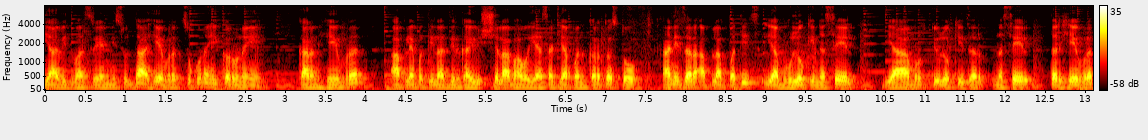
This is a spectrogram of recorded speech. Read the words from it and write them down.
या विधवा स्त्रियांनी सुद्धा हे व्रत चुकूनही करू नये. कारण हे व्रत आपल्या पतीला दीर्घायुष्य लाभावं यासाठी आपण करत असतो. आणि जर आपला पतीच या भूलोकी नसेल या मृत्यूलोकी जर नसेल तर हे व्रत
